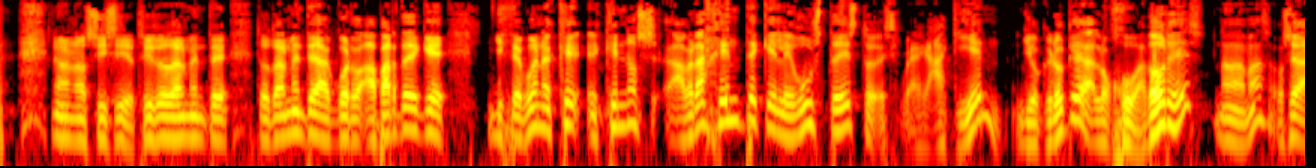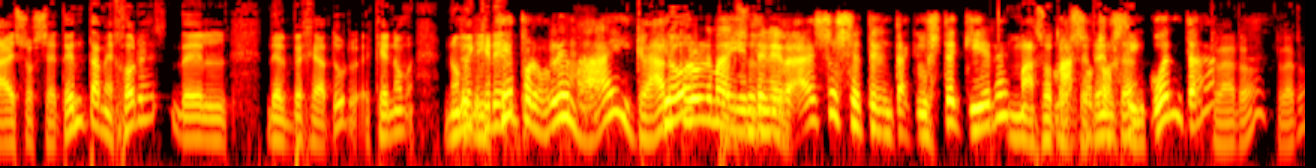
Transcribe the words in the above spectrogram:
no, no, sí, sí, estoy totalmente, totalmente de acuerdo. Aparte de que dice, bueno, es que, es que no, habrá gente que le guste esto. ¿A quién? Yo creo que a los jugadores, nada más. O sea, a esos 70 mejores del, del PGA Tour. Es que no, no me creo. ¿Qué problema hay? Claro. ¿Qué problema hay en tener a esos 70 que usted quiere? Más otros, más 50. Claro, claro.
